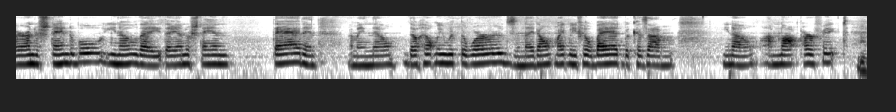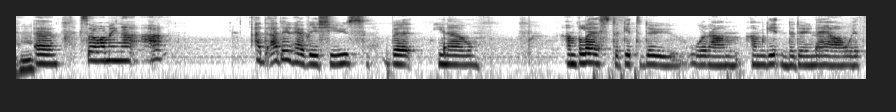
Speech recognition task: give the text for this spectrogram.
they're understandable you know they they understand that and i mean they'll they'll help me with the words and they don't make me feel bad because i'm you know i'm not perfect Mm-hmm. uh, so I mean, I, I, I, I do have issues, but you know, I'm blessed to get to do what I'm I'm getting to do now. With,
